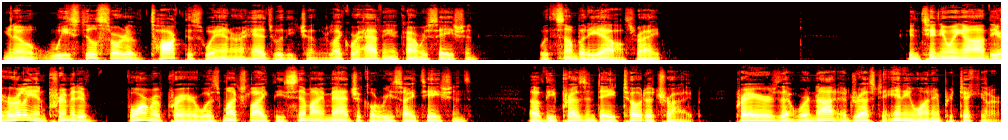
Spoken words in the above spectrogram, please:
you know we still sort of talk this way in our heads with each other, like we're having a conversation with somebody else, right? Continuing on, the early and primitive form of prayer was much like the semi magical recitations of the present day Toda tribe, prayers that were not addressed to anyone in particular.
